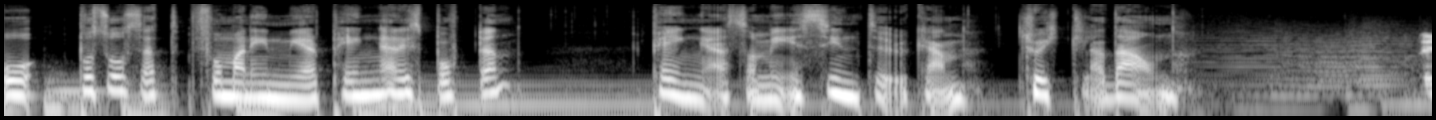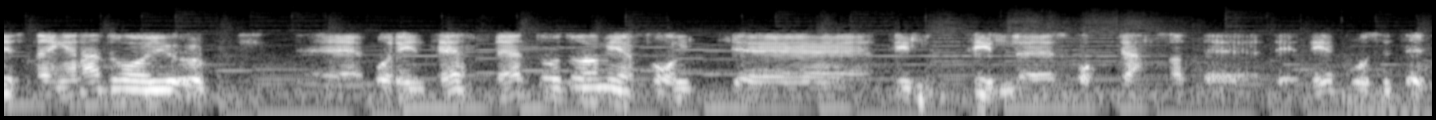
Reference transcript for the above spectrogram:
Och på så sätt får man in mer pengar i sporten. Pengar som i sin tur kan trickla down. Prispengarna drar ju upp eh, både intresset och drar mer folk eh, till, till eh, sporten. Så det, det, är positivt.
